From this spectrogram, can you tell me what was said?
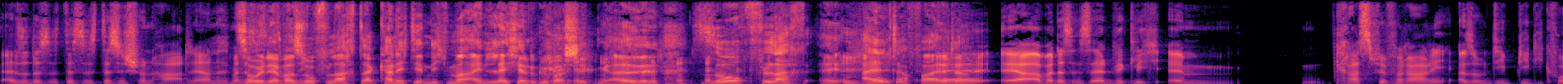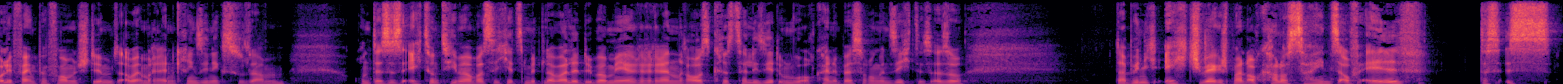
also das ist, das ist, das ist schon hart, ja. Meine, Sorry, der war so flach, da kann ich dir nicht mal ein Lächeln drüber schicken. Also so flach, ey, alter Falter. Äh, ja, aber das ist halt wirklich ähm, krass für Ferrari. Also die, die, die Qualifying-Performance stimmt, aber im Rennen kriegen sie nichts zusammen. Und das ist echt so ein Thema, was sich jetzt mittlerweile über mehrere Rennen rauskristallisiert und wo auch keine Besserung in Sicht ist. Also da bin ich echt schwer gespannt. Auch Carlos Sainz auf 11, das ist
